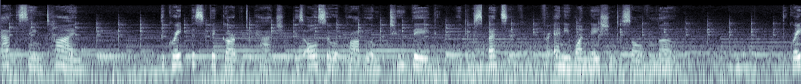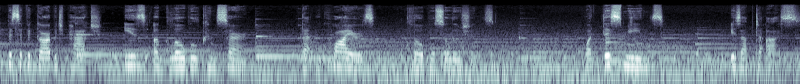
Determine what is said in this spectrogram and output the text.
At the same time, the Great Pacific Garbage Patch is also a problem too big and expensive for any one nation to solve alone. Great Pacific Garbage Patch is a global concern that requires global solutions. What this means is up to us.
